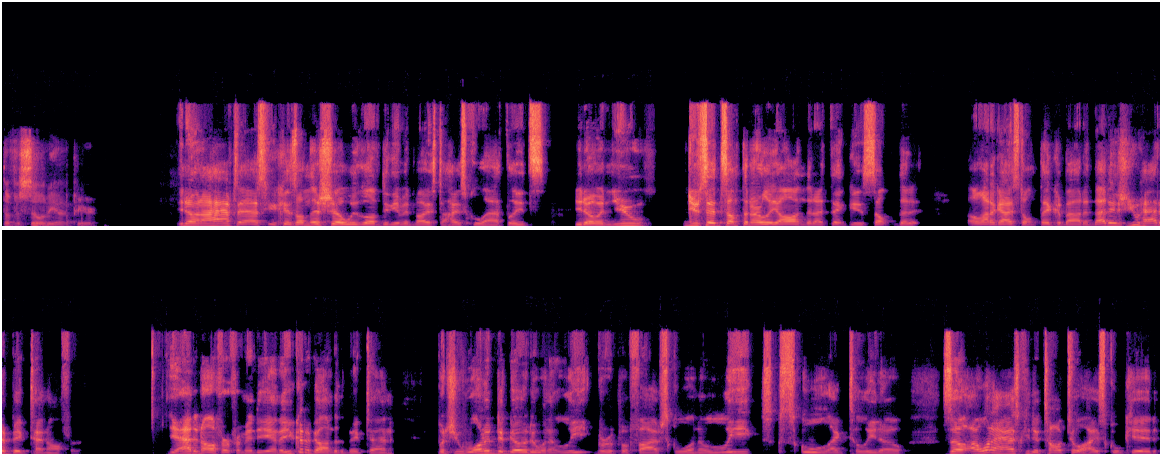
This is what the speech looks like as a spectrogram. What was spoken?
the facility up here. You know, and I have to ask you because on this show we love to give advice to high school athletes. You know, and you you said something early on that I think is something that a lot of guys don't think about, and that is you had a Big Ten offer. You had an offer from Indiana. You could have gone to the Big Ten, but you wanted to go to an elite group of five school, an elite school like Toledo. So I want to ask you to talk to a high school kid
